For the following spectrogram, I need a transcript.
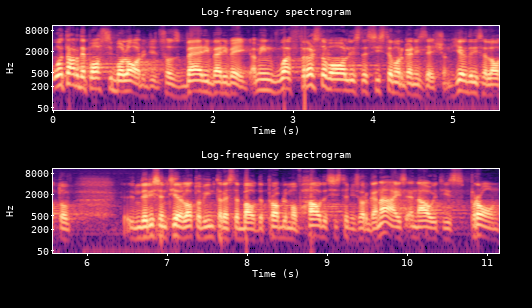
what are the possible origins? So it's very, very vague. I mean, what, first of all is the system organization. Here there is a lot of, in the recent year, a lot of interest about the problem of how the system is organized and how it is prone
